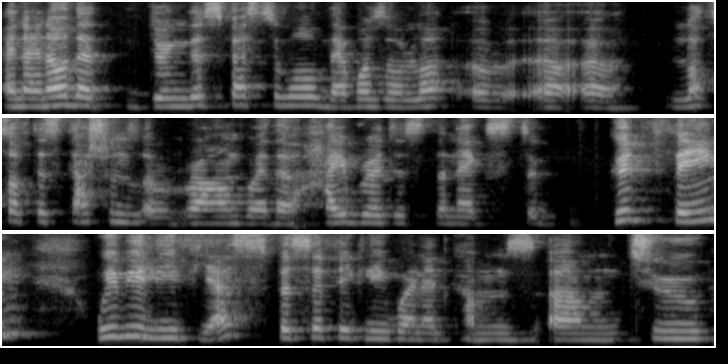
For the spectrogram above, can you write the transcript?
And I know that during this festival, there was a lot of uh, uh, lots of discussions around whether hybrid is the next good thing. We believe yes, specifically when it comes um, to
